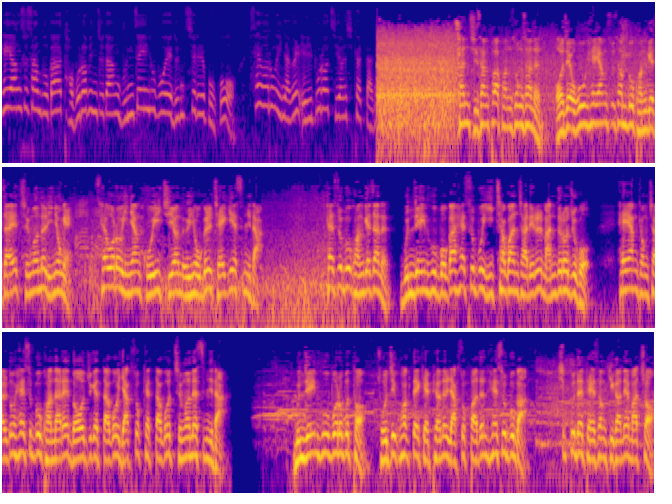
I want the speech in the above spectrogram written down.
해양수산부가 더불어민주당 문재인 후보의 눈치를 보고 세월호 인양을 일부러 지연시켰다는 산 지상파 방송사는 어제 오후 해양수산부 관계자의 증언을 인용해 세월호 인양 고의 지연 의혹을 제기했습니다. 해수부 관계자는 문재인 후보가 해수부 2차관 자리를 만들어주고 해양경찰도 해수부 관할에 넣어주겠다고 약속했다고 증언했습니다. 문재인 후보로부터 조직 확대 개편을 약속받은 해수부가 19대 대선 기간에 맞춰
